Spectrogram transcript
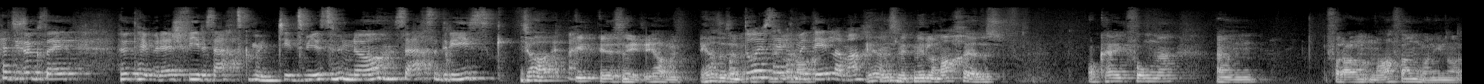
Hat sie so gesagt, heute haben wir erst 64 München, jetzt müssen wir noch 36. Ja, ich, ich weiß nicht. Ich habe, ich habe das und du hast es einfach mit dir machen Ich habe es mit mir machen. Ich habe das okay gefunden. Ähm, vor allem am Anfang, als ich noch,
